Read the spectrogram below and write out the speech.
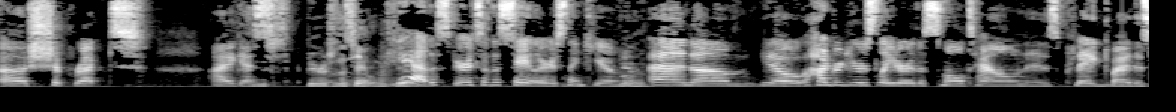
uh, shipwrecked, I guess, Spirits of the Sailors. yeah, the spirits of the sailors. Thank you. Yeah. And um, you know, a hundred years later, the small town is plagued by this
